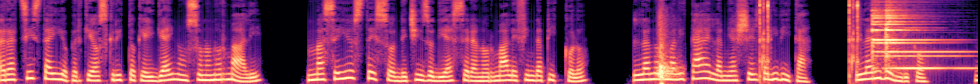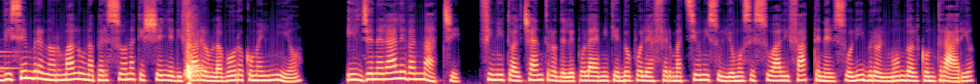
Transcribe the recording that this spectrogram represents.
Razzista io perché ho scritto che i gay non sono normali? Ma se io stesso ho deciso di essere anormale fin da piccolo? La normalità è la mia scelta di vita. La rivendico. Vi sembra normale una persona che sceglie di fare un lavoro come il mio? Il generale Vannacci, finito al centro delle polemiche dopo le affermazioni sugli omosessuali fatte nel suo libro Il mondo al contrario,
